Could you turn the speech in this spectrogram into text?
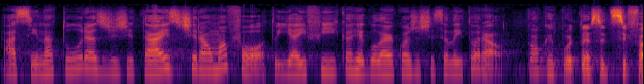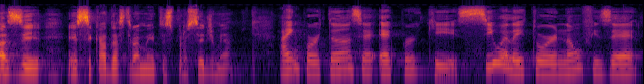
a assinatura, as digitais e tirar uma foto. E aí fica regular com a Justiça Eleitoral. Qual é a importância de se fazer esse cadastramento, esse procedimento? A importância é porque, se o eleitor não fizer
